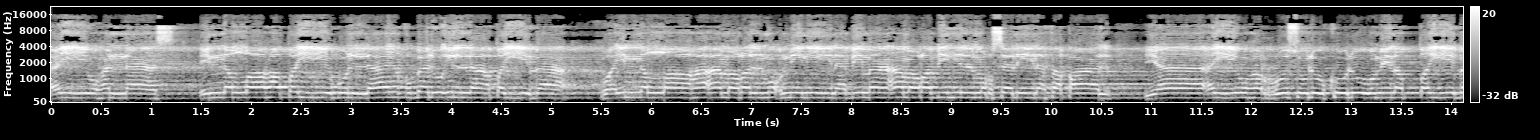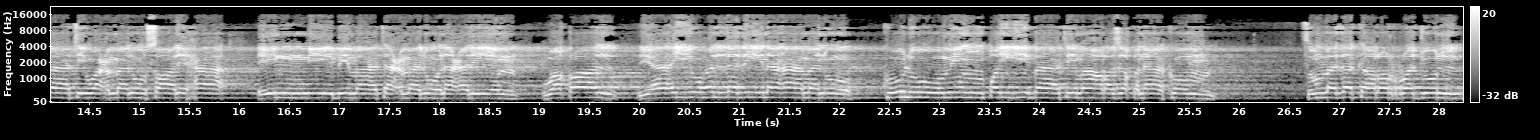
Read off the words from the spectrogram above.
أيها الناس إن الله طيب لا يقبل إلا طيبا وإن الله أمر المؤمنين بما أمر به المرسلين فقال يا أيها الرسل كلوا من الطيبات واعملوا صالحا إني بما تعملون عليم. وقال يا أيها الذين آمنوا كلوا من طيبات ما رزقناكم. ثم ذكر الرجل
